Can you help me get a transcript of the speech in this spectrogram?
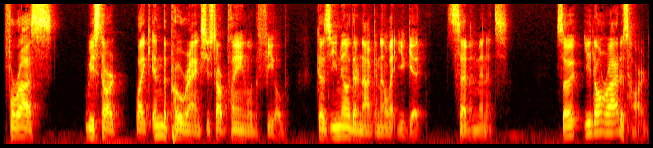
for us we start like in the pro ranks you start playing with the field because you know they're not going to let you get seven minutes. So you don't ride as hard.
